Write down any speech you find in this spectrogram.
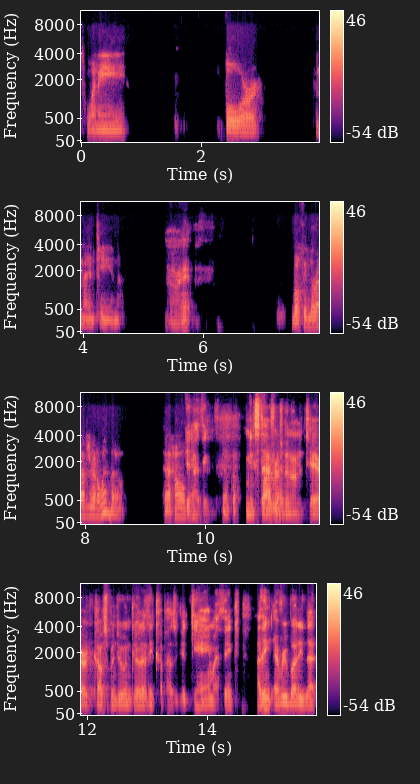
24 to 19. All right. Both think the Rams are going to win, though. At home. Yeah, I think. Yeah, but- I mean, Stafford's right. been on a tear. Kupp's been doing good. I think Kupp has a good game. I think. I think everybody that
